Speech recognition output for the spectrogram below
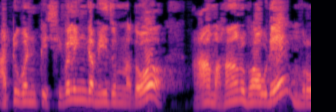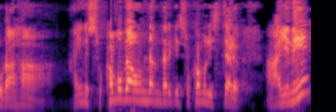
అటువంటి శివలింగం మీదున్నదో ఆ మహానుభావుడే మృడహ. ఆయన సుఖముగా ఉండందరికీ సుఖములు ఇస్తాడు. ఆయనే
